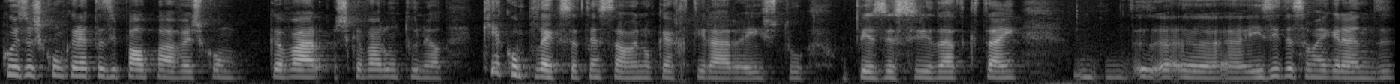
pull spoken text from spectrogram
coisas concretas e palpáveis como cavar, escavar um túnel, que é complexo, atenção, eu não quero retirar a isto o peso e a seriedade que tem, a hesitação é grande,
